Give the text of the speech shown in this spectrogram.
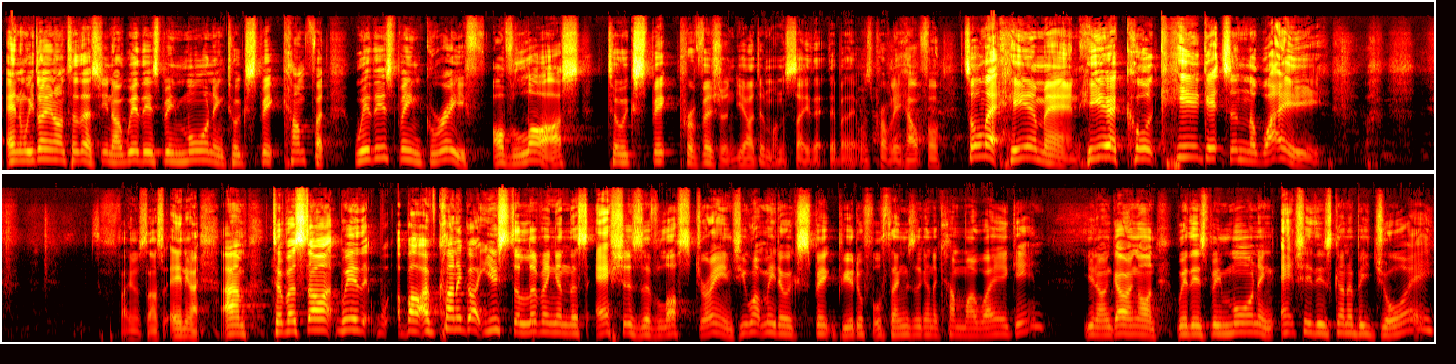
And we lean on to this, you know, where there's been mourning to expect comfort, where there's been grief of loss to expect provision. Yeah, I didn't want to say that, but that was probably helpful. It's all that here, man. Here, here gets in the way. Famous last. Anyway, um, to start with, but I've kind of got used to living in this ashes of lost dreams. You want me to expect beautiful things are going to come my way again? You know, and going on where there's been mourning, actually there's going to be joy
